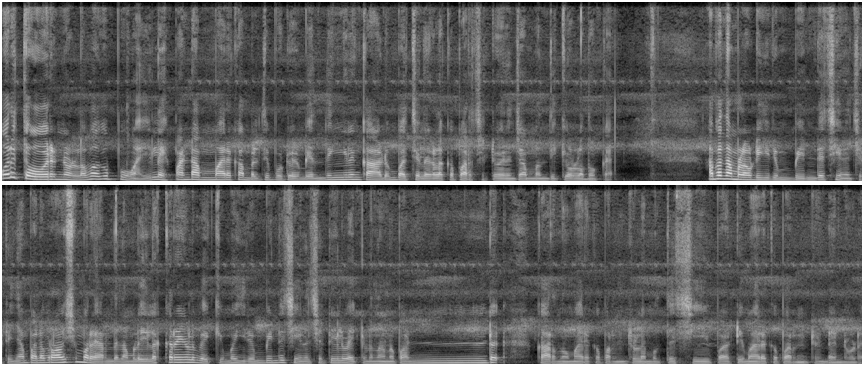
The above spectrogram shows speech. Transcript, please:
ഒരു തോരനുള്ള വകുപ്പുമായി അല്ലേ? പണ്ട് അമ്മമാരൊക്കെ അമ്പലത്തിൽ പോയിട്ട് വരുമ്പോൾ എന്തെങ്കിലും കാടും പച്ചിലകളൊക്കെ പറിച്ചിട്ട് വരും ചമ്മന്തിക്കുള്ളതൊക്കെ. അപ്പോൾ നമ്മളവിടെ ഇരുമ്പിന്റെ ചീനച്ചട്ടി ഞാൻ പല പ്രാവശ്യം പറയാറുണ്ട് നമ്മൾ ഇലക്കറികൾ വെക്കുമ്പോൾ ഇരുമ്പിന്റെ ചീനച്ചട്ടിയിൽ വെക്കണമെന്നാണ് പണ്ട് കാർന്നോമാരൊക്കെ പറഞ്ഞിട്ടുള്ള മുത്തശ്ശി പാട്ടിമാരൊക്കെ പറഞ്ഞിട്ടുണ്ട് എന്നോട്.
